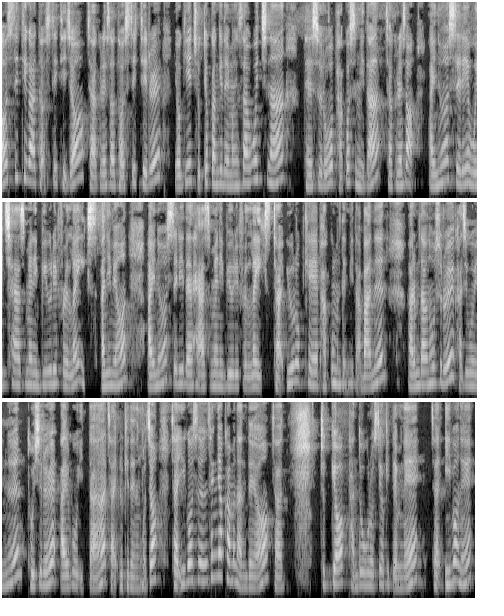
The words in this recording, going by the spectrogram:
A city가 the city죠. 자, 그래서 the city를 여기 주격 관계 대명사 which나 that으로 바꿨습니다. 자, 그래서 I know a city which has many beautiful lakes 아니면 I know a city that has many beautiful lakes. 자, 이렇게 바꾸면 됩니다. 많은 아름다운 호수를 가지고 있는 도시를 알고 있다. 자, 이렇게 되는 거죠. 자, 이 것은 생략하면 안 돼요. 자, 주격 단독으로 쓰였기 때문에 자, 이번에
